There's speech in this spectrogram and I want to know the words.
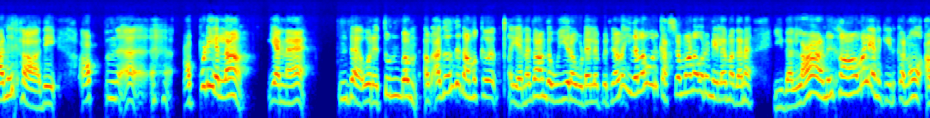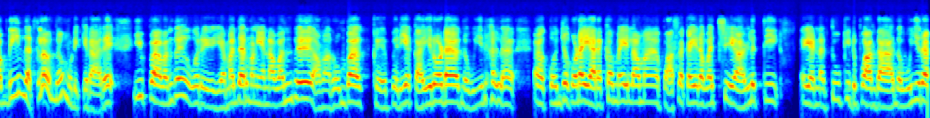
அணுகாதே. அப் அஹ் அப்படியெல்லாம் என்ன இந்த ஒரு துன்பம் அப்- அது வந்து நமக்கு என்னதான் அந்த உயிரை உடலை பிரிஞ்சாலும் இதெல்லாம் ஒரு கஷ்டமான ஒரு நிலைமை தானே. இதெல்லாம் அணுகாமல் எனக்கு இருக்கணும் அப்படின்ற இடத்துல வந்து முடிக்கிறாரு. இப்ப வந்து ஒரு யமதர்மன் என்ன வந்து அவன் ரொம்ப பெரிய கயிறோட அந்த உயிர்களை அஹ், கொஞ்சம் கூட இறக்கமே இல்லாம பாசக்கயிறை வச்சு அழுத்தி என்னை தூக்கிட்டு போ அந்த அந்த உயிரை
